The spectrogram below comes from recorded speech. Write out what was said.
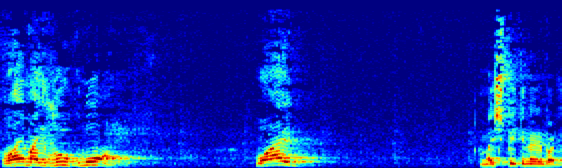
Why am I lukewarm? Why am I speaking to anybody?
